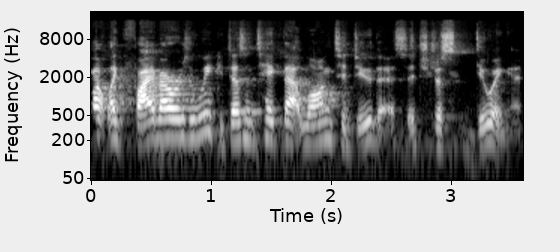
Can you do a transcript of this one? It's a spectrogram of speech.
about like five hours a week. It doesn't take that long to do this. It's just doing it.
